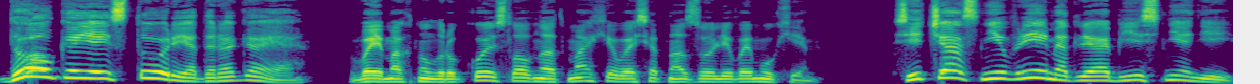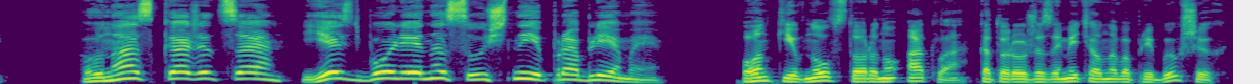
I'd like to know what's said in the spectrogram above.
«Долгая история, дорогая!» Вэй махнул рукой, словно отмахиваясь от назойливой мухи. «Сейчас не время для объяснений. У нас, кажется, есть более насущные проблемы. Он кивнул в сторону Атла, который уже заметил новоприбывших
